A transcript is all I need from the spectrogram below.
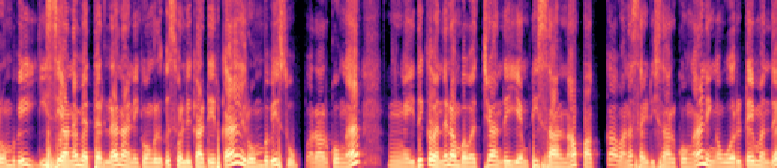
ரொம்பவே ஈஸியான மெத்தடில் நான் இன்றைக்கி உங்களுக்கு சொல்லி காட்டியிருக்கேன். ரொம்பவே சூப்பராக இருக்குங்க. இதுக்கு வந்து நம்ம வச்ச அந்த எம்டி சால்னா பக்காவான சைடிஷாக இருக்குங்க. நீங்கள் ஒரு டைம் வந்து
